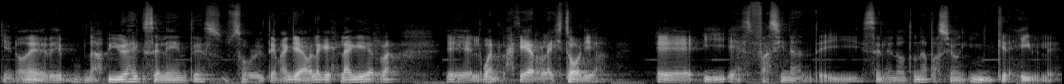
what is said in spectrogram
lleno de, unas vibras excelentes sobre el tema que habla, que es la guerra. bueno, la guerra, la historia. Eh, y es fascinante y se le nota una pasión increíble.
